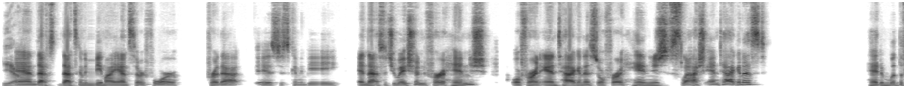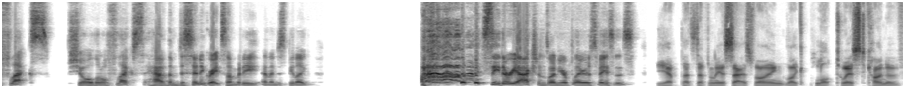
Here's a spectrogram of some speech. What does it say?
Yeah. And that's that's going to be my answer for for that is just going to be in that situation for a hinge or for an antagonist or for a hinge slash antagonist. Hit him with the flex. Show a little flex. Have them disintegrate somebody, and then just be like, see the reactions on your players' faces. Yep, that's definitely a satisfying like plot twist kind of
